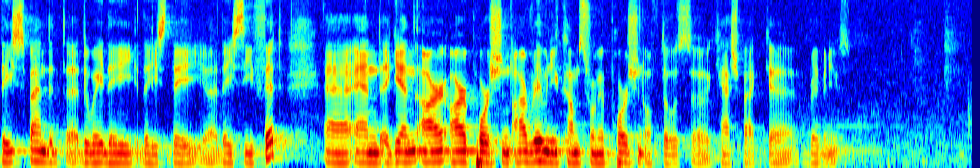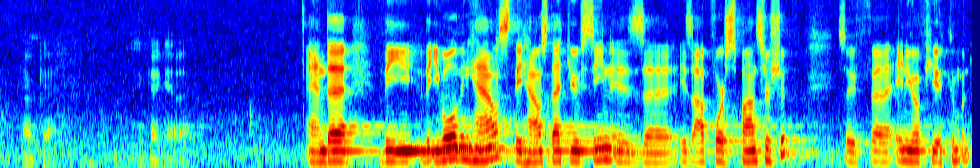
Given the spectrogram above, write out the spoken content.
They spend it uh, the way they they they uh, they see fit. Uh, And again, our our portion, our revenue comes from a portion of those uh, cashback uh, revenues. Okay, I get it. And uh, the, the evolving house, the house that you've seen, is, uh, is up for sponsorship. So if uh, any of you equipment,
